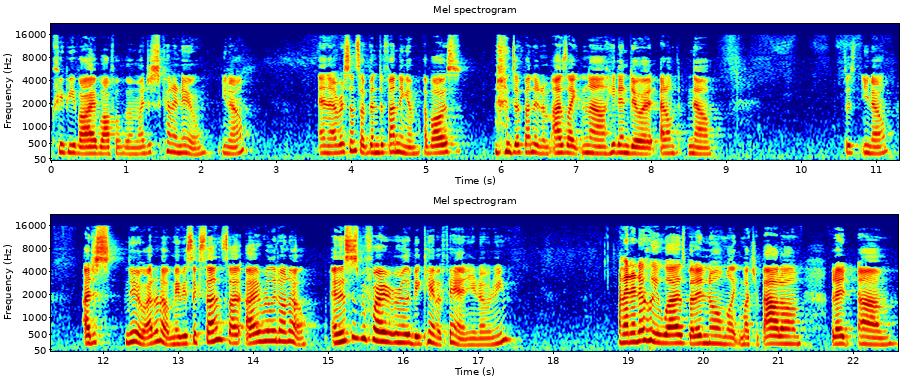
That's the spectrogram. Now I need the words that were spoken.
creepy vibe off of him. I just kind of knew, you know? And ever since I've been defending him. I've always defended him. I was like, no, he didn't do it. I don't, no. Just, you know? I just knew. I don't know. Maybe Sixth Sense? I, I really don't know. And this is before I even really became a fan, you know what I mean? I mean, I knew who he was, but I didn't know like much about him. But I, um,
